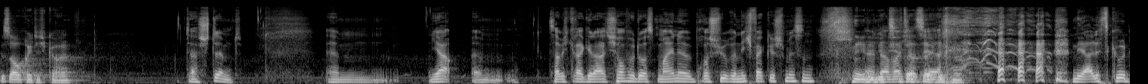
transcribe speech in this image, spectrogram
ist auch richtig geil. Das stimmt. Ähm, ja, ähm, jetzt habe ich gerade gedacht, ich hoffe, du hast meine Broschüre nicht weggeschmissen. Nee, die äh, da war ich ja sehr. nee, alles gut.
